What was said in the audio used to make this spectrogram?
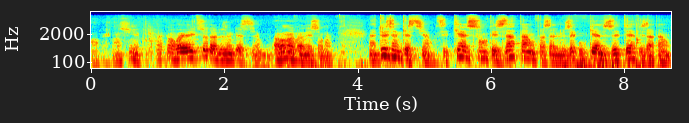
Oh, ben, je m'en souviens pas. Qu'on va aller tout de suite à la deuxième question, avant de revenir sur ma. Ma deuxième question, c'est quelles sont tes attentes face à la musique ou quelles étaient tes attentes?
